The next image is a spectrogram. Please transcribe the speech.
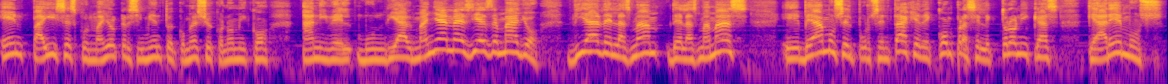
en países con mayor crecimiento de comercio económico a nivel mundial. Mañana es 10 de mayo, Día de las, mam- de las Mamás. Eh, veamos el porcentaje de compras electrónicas que haremos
